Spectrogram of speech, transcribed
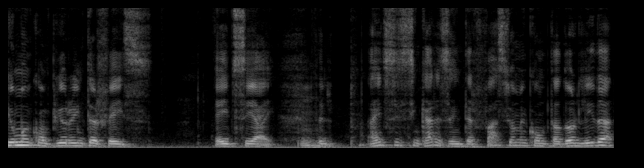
Human Computer Interface, HCI. A gente disse assim, cara, essa interface homem-computador lida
